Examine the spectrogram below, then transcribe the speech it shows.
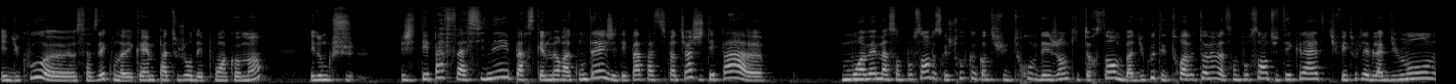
Et du coup, euh, ça faisait qu'on avait quand même pas toujours des points communs. Et donc, j'étais pas fascinée par ce qu'elle me racontait. J'étais pas fascinée. Enfin, tu vois, j'étais pas. euh, moi-même à 100% parce que je trouve que quand tu trouves des gens qui te ressemblent, bah du coup t'es toi- toi-même à 100%, tu t'éclates, tu fais toutes les blagues du monde,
